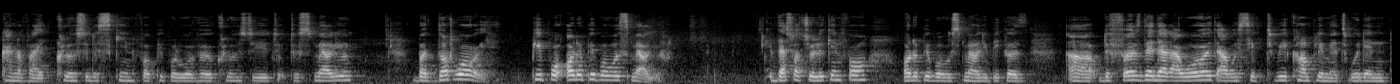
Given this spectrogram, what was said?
kind of like close to the skin for people who are very close to you to, to smell you. But don't worry people other people will smell you. If that's what you're looking for other people will smell you because uh, the first day that I wore it I received three compliments within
